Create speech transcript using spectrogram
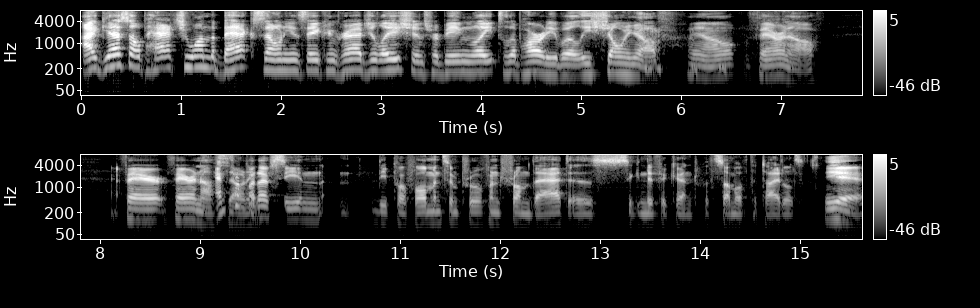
I guess I'll pat you on the back, Sony, and say congratulations for being late to the party, but at least showing up. you know, fair enough. Fair, fair enough, And from Sony. what I've seen, the performance improvement from that is significant with some of the titles. yeah,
